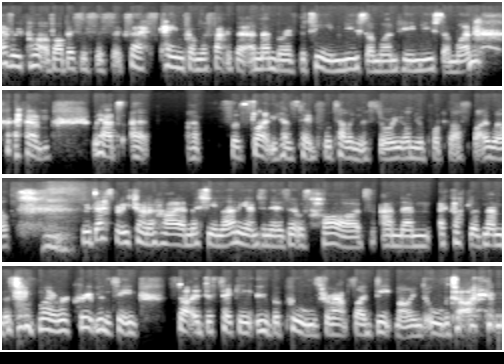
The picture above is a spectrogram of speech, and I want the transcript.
every part of our business's success came from the fact that a member of the team knew someone who knew someone. um, we had uh, sort of slightly hesitate before telling this story on your podcast, but I will. We're desperately trying to hire machine learning engineers, and it was hard. And then a couple of members of my recruitment team started just taking Uber pools from outside DeepMind all the time.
